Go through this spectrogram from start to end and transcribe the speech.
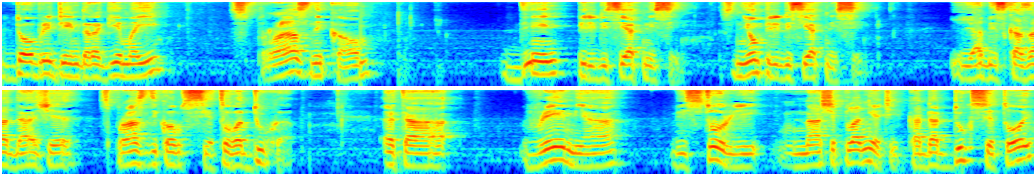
Добрый день, дорогие мои! С праздником День Пятидесятницы, с Днем Пятидесятницы. Я бы сказал даже с праздником Святого Духа. Это время в истории нашей планеты, когда Дух Святой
